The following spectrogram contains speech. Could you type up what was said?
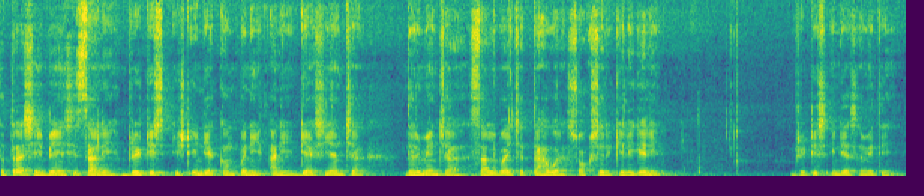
सतराशे ब्याऐंशी साली ब्रिटिश ईस्ट इंडिया कंपनी आणि डॅश यांच्या दरम्यानच्या सालबाईच्या तहावर स्वाक्षरी केली गेली. ब्रिटिश इंडिया समिती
